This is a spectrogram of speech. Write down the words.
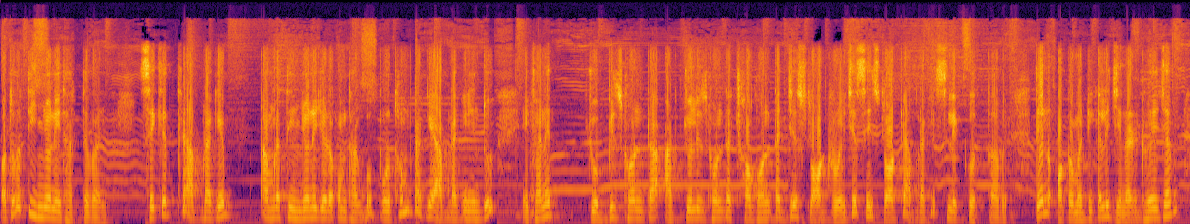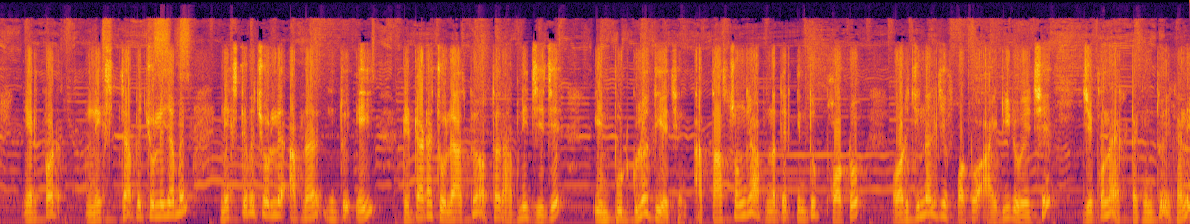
অথবা তিনজনই থাকতে পারি। সেক্ষেত্রে আপনাকে, আমরা তিনজনই যেরকম থাকব, প্রথমটাকে আপনাকে কিন্তু এখানে চব্বিশ ঘণ্টা, আটচল্লিশ ঘণ্টা, ছ ঘণ্টার যে স্লট রয়েছে, সেই স্লটে আপনাকে সিলেক্ট করতে হবে। দেন অটোমেটিক্যালি জেনারেট হয়ে যাবে। এরপর নেক্সট স্টেপে চলে যাবেন। নেক্সট স্টেপে চললে আপনার কিন্তু এই ডেটাটা চলে আসবে, অর্থাৎ আপনি যে যে ইনপুটগুলো দিয়েছেন। আর তার সঙ্গে আপনাদের কিন্তু ফটো অরিজিনাল যে ফটো আইডি রয়েছে, যে কোনো একটা কিন্তু এখানে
